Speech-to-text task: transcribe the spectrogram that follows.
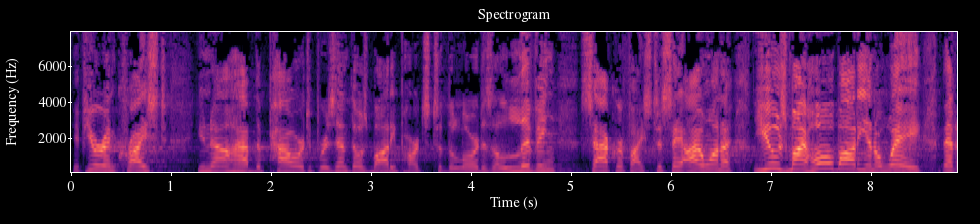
If you're in Christ, you now have the power to present those body parts to the Lord as a living sacrifice. To say, I want to use my whole body in a way that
